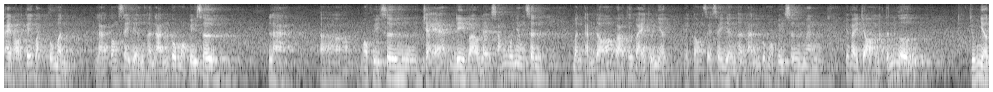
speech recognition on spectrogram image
thay đổi kế hoạch của mình là con xây dựng hình ảnh của một vị sư là uh, một vị sư trẻ đi vào đời sống của nhân sinh. Bên cạnh đó vào thứ bảy chủ nhật thì con sẽ xây dựng hình ảnh của một vị sư mang cái vai trò là tín ngưỡng. Chủ nhật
